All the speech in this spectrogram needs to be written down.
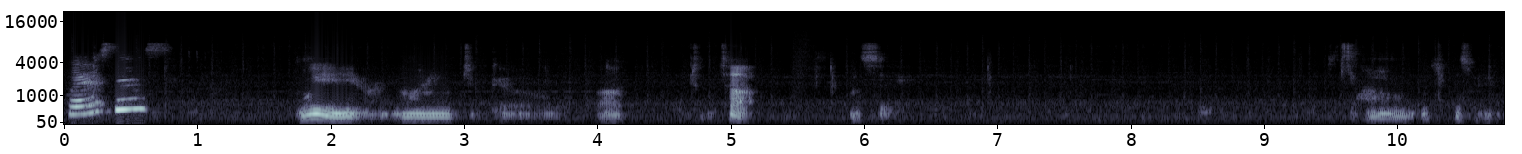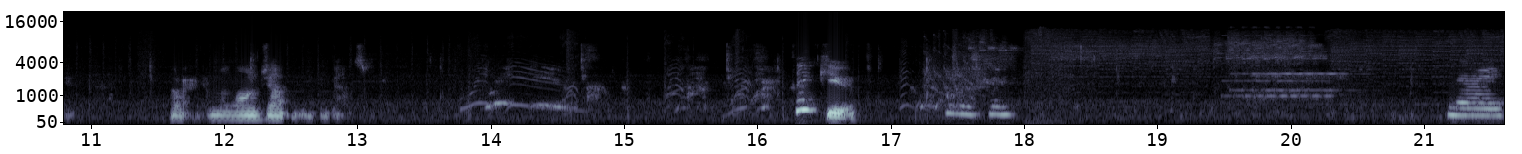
Where is this? We are going to go up to the top. Let's see. Oh, which this way do that? Alright, I'm a long jump and you can bounce. Thank you. Nice.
